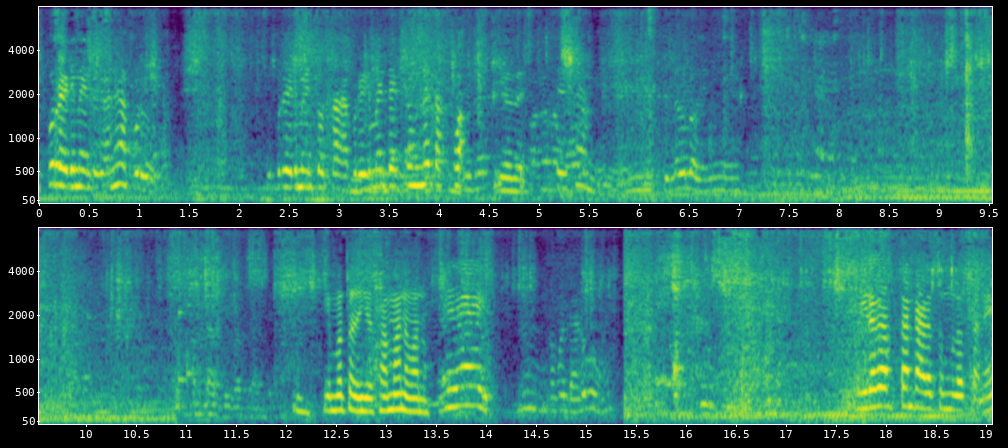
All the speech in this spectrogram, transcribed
ఇప్పుడు రెడీమేడ్ కానీ అప్పుడు. ఇప్పుడు రెడీమేడ్ వస్తాను అప్పుడు రెడీమేడ్ ఎక్కువ ఉన్నాయి తక్కువ. చేసి. అమ్మేది పిల్లలు ఈ మొత్తం ఇక సమానం అను. విడగలుపుతాంటే ఆడ తుమ్ములు వస్తానే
